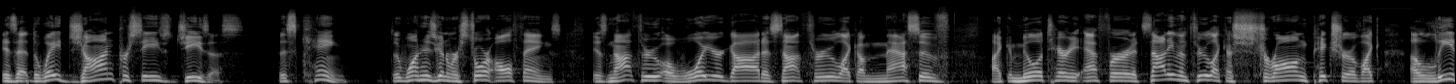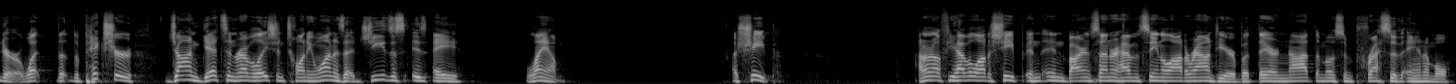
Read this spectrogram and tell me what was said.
is that the way John perceives Jesus, this king, the one who's going to restore all things, is not through a warrior God, it's not through like a massive like a military effort. It's not even through like a strong picture of like a leader. What the, the picture John gets in Revelation 21 is that Jesus is a lamb, a sheep. I don't know if you have a lot of sheep in, in Byron Center, haven't seen a lot around here, but they are not the most impressive animal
